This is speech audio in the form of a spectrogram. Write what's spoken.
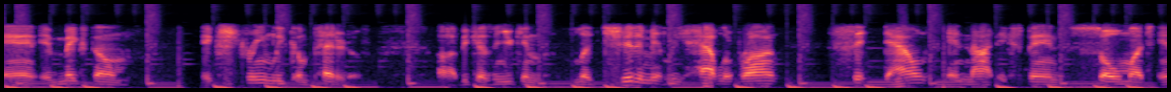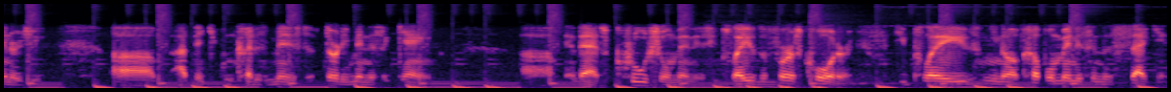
and it makes them extremely competitive uh, because then you can legitimately have LeBron sit down and not expend so much energy. Uh, I think you can cut his minutes to 30 minutes a game. uh, and that's crucial minutes. He plays the first quarter. He plays, you know, a couple minutes in the second.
